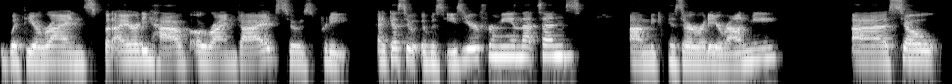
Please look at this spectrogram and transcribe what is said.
with the Orions, but I already have Orion guides, so it was pretty. I guess it, it was easier for me in that sense um, because they're already around me. Uh, so,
